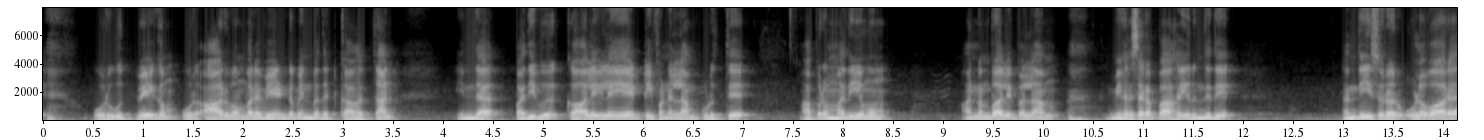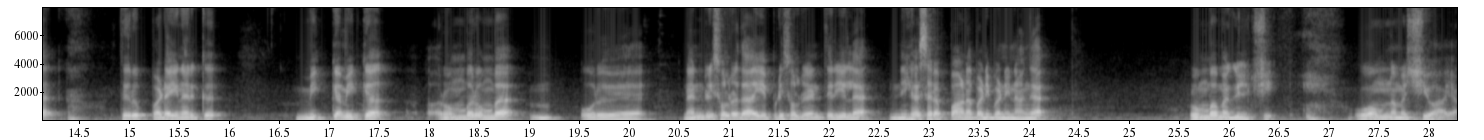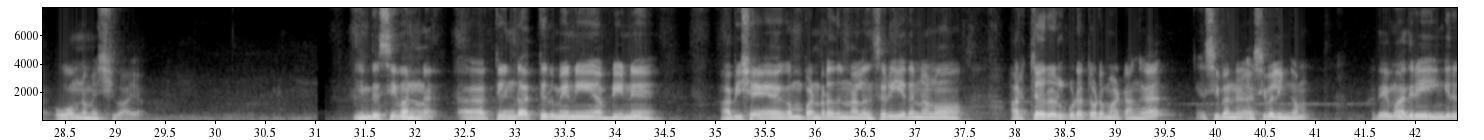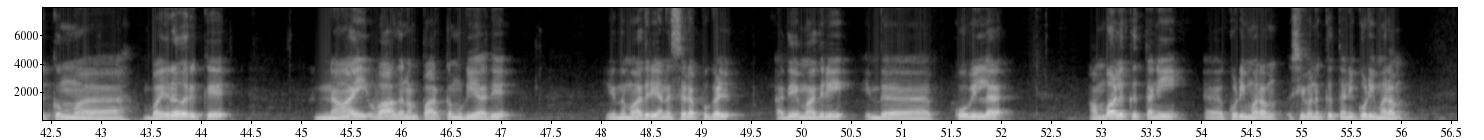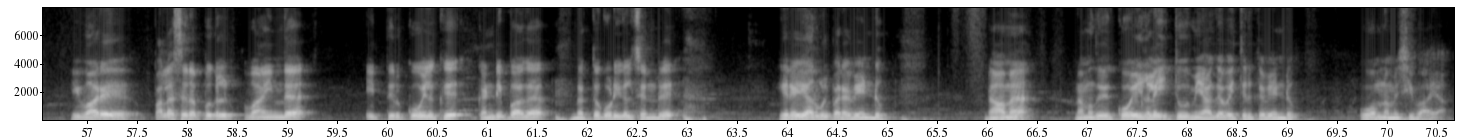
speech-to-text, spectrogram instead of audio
ஒரு உத்வேகம் ஒரு ஆர்வம் வர வேண்டும் என்பதற்காகத்தான் இந்த பதிவு. காலையிலேயே டிஃபன் எல்லாம் கொடுத்து அப்புறம் மதியமும் அன்னம்பாலிப்பெல்லாம் மிக சிறப்பாக இருந்தது. நந்தீஸ்வரர் உழவார திருப்படையினருக்கு மிக்க மிக்க ரொம்ப ரொம்ப ஒரு நன்றி சொல்கிறதா எப்படி சொல்கிறேன்னு தெரியல. மிக சிறப்பான பணி பண்ணினாங்க. ரொம்ப மகிழ்ச்சி. ஓம் நம சிவாயா ஓம் நம சிவாயா. இந்த சிவன் தீண்டா திருமேனி அப்படின்னு அபிஷேகம் பண்ணுறதுனாலும் சரி எதனாலும் அர்ச்சகர்கள் கூட தொடமாட்டாங்க. சிவன் சிவலிங்கம். அதே மாதிரி இங்கே இருக்கும் பைரவருக்கு நாய் வாகனம் பார்க்க முடியாது. இந்த மாதிரியான சிறப்புகள். அதே மாதிரி இந்த கோவிலில் அம்பாளுக்கு தனி கொடிமரம் சிவனுக்கு தனி கொடிமரம். இவ்வாறு பல சிறப்புகள் வாய்ந்த இத்திருக்கோயிலுக்கு கண்டிப்பாக பக்த கோடிகள் சென்று இறை அருள் பெற வேண்டும். நாம் நமது கோயில்களை தூய்மையாக வைத்திருக்க வேண்டும். ஓம் நம சிவாயா.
